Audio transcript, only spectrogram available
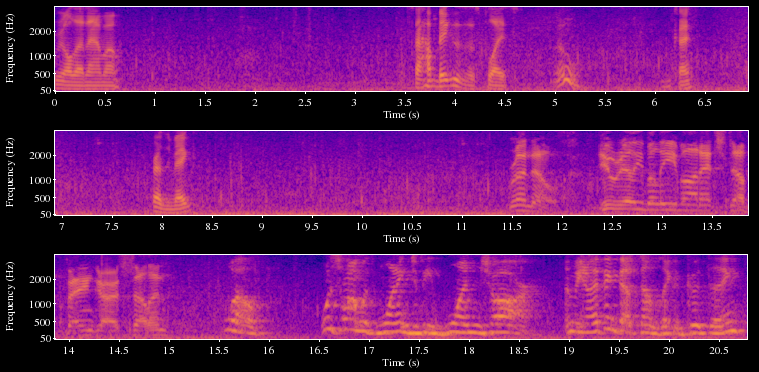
me all that ammo. So how big is this place? Oh, okay. Fairly big. Renault, you really believe all that stuff Vanguard's selling? Well, what's wrong with wanting to be one Charr? I mean, I think that sounds like a good thing.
